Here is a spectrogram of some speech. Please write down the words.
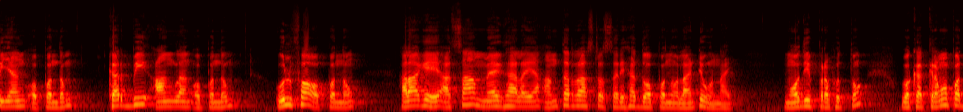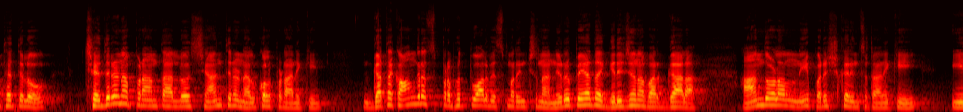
రియాంగ్ ఒప్పందం కర్బీ ఆంగ్లాంగ్ ఒప్పందం ఉల్ఫా ఒప్పందం అలాగే అస్సాం మేఘాలయ అంతర్రాష్ట్ర సరిహద్దు ఒప్పందం లాంటివి ఉన్నాయి. మోదీ ప్రభుత్వం ఒక క్రమ పద్ధతిలో చెదిరిన ప్రాంతాల్లో శాంతిని నెలకొల్పడానికి గత కాంగ్రెస్ ప్రభుత్వాలు విస్మరించిన నిరుపేద గిరిజన వర్గాల ఆందోళనల్ని పరిష్కరించడానికి ఈ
